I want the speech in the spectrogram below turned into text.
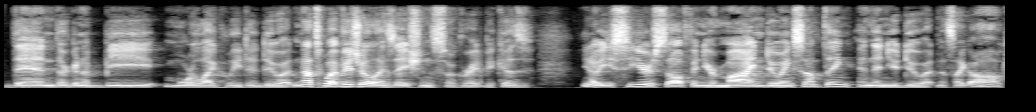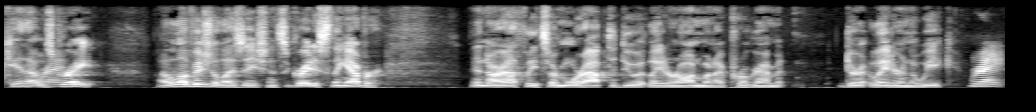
then they're going to be more likely to do it and that's why visualization is so great because you know you see yourself in your mind doing something and then you do it and it's like oh okay that was right. great i love visualization it's the greatest thing ever and our athletes are more apt to do it later on when i program it during, later in the week. Right.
